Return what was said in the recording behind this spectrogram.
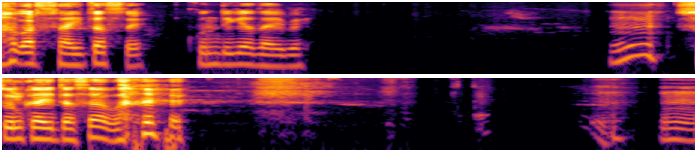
আবার চাইতেছে কোন দিকে যাইবে। হুম, চুলকাইতেছে আবার। হুম।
